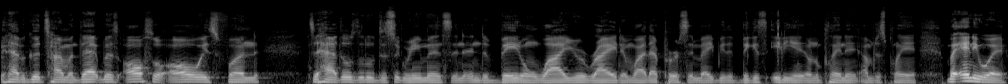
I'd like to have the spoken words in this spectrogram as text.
and have a good time with that. But it's also always fun to have those little disagreements and, and debate on why you're right and why that person may be the biggest idiot on the planet. I'm just playing. But anyway,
